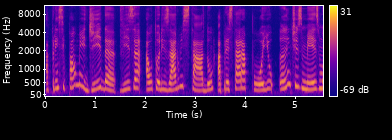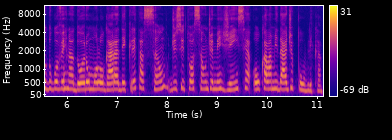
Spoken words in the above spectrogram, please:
A principal medida visa autorizar o Estado a prestar apoio antes mesmo do governador homologar a decretação de situação de emergência ou calamidade pública.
